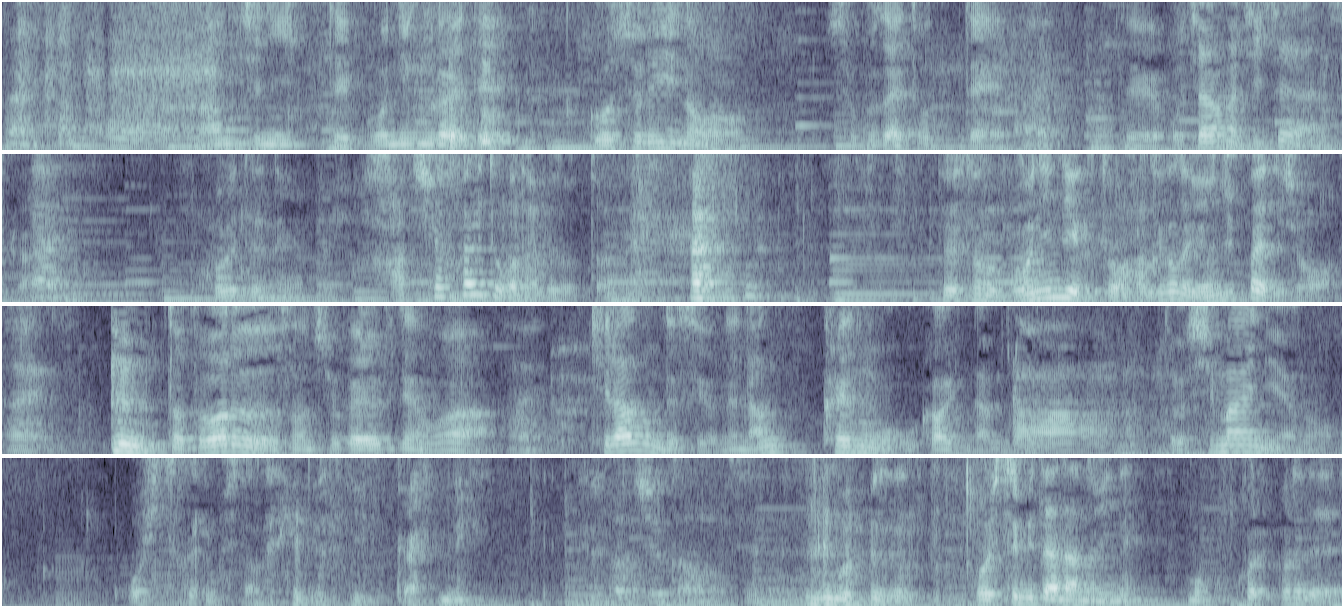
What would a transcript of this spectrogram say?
こうランチに行って5人ぐらいで5種類の食材取って、でお茶碗がちっちゃいじゃないですか、これでねやっぱり8杯とか食べとったね。でその5人で行くと8個の40杯でしょ。はい。と とあるその中華料理店ははい。嫌うんですよね。何回もおかわりになるんでしまいにあの押し付けましたね。一回ね。あ中華のお店です押しみたいなのにね。もうこれこれで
